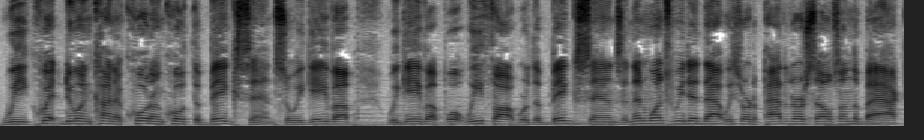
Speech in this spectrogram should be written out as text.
we quit doing kind of quote unquote the big sins. So we gave up we gave up what we thought were the big sins and then once we did that we sort of patted ourselves on the back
